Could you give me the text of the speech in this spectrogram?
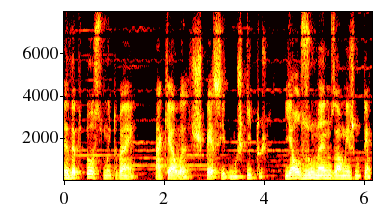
adaptou-se muito bem àquela espécie de mosquitos e aos humanos ao mesmo tempo.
